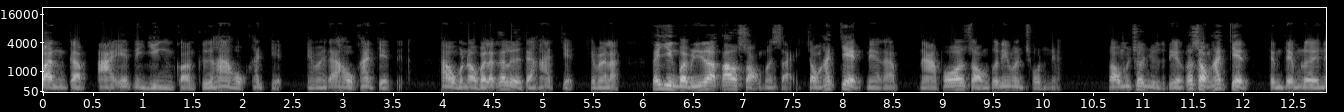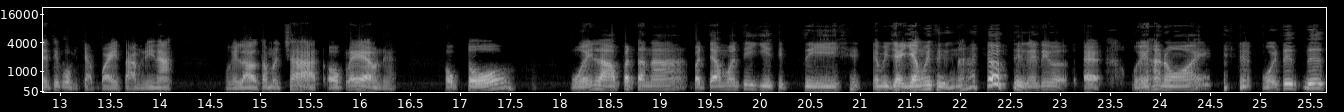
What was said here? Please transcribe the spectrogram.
วันกับ RS ในยยิงก่อนคือห้าหกห้าเจ็ดใช่ไหมถ้าหกห้าเจ็ดเนี่ยถ้าหกมันออกไปแล้วก็เหลือแต่ห้าเจ็ดใช่ไหมล่ะก็ยิงแบบนี้แล้วก็เอาสองมาใส่สองห้าเจ็ดเนี่ยครับนะเพราะว่าสองตัวนี้มันชนเนี่ยสองมันชนอยู่ตัวเดียวก็สองห้าเจ็ดเต็มเต็มเลยเนี่ยที่ผมจับไว้ตามนี้นะเหวยลาธรรมชาติออกแล้วเนี่ยหกโต หวยลาวพัฒนาประจำวันที่ยี่สิบสี่ไม่ใช่ยังไม่ถึงนะถึงอันนี้ว่าเออหวยฮานอย หวยดึกดึก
